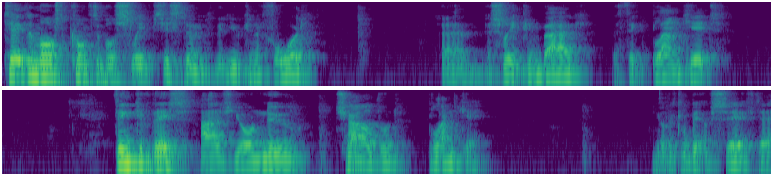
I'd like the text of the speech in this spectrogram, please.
Take the most comfortable sleep system that you can afford um, a sleeping bag, a thick blanket. Think of this as your new childhood blanket, your little bit of safety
